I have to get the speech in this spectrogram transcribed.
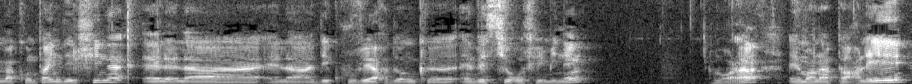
ma compagne Delphine, elle, elle a, elle a découvert donc euh, investir au féminin. Voilà, elle m'en a parlé,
